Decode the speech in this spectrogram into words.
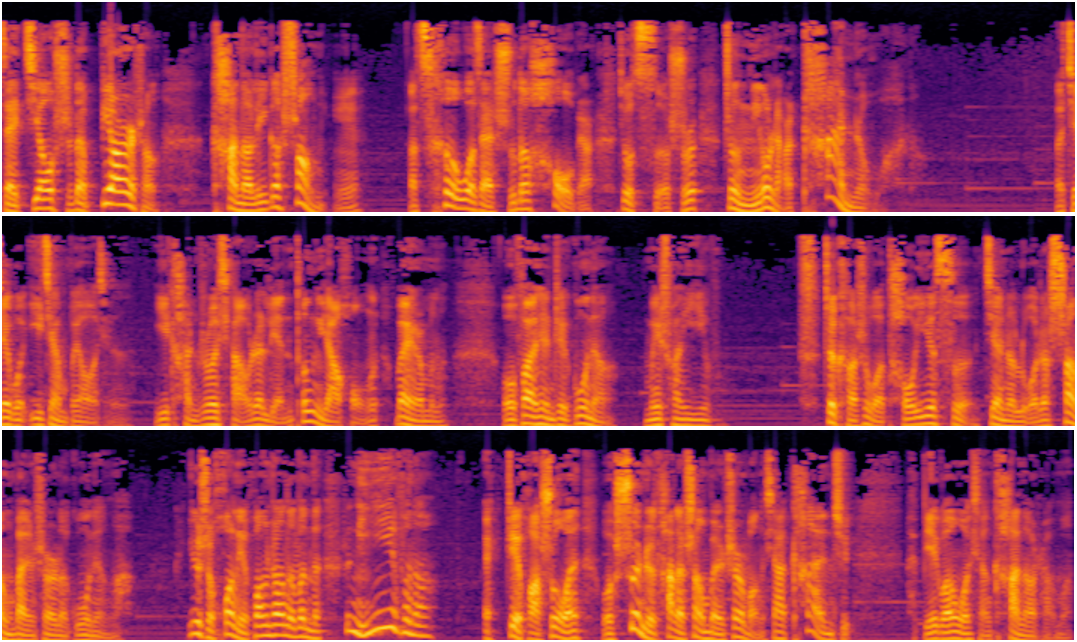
在礁石的边上看到了一个少女，啊，侧卧在石的后边，就此时正扭脸看着我呢。啊，结果一见不要紧，一看之下，我这脸腾一下红了。为什么呢？我发现这姑娘没穿衣服，这可是我头一次见着裸着上半身的姑娘啊。于是慌里慌张的问她：“说你衣服呢？”哎，这话说完，我顺着她的上半身往下看去，别管我想看到什么，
